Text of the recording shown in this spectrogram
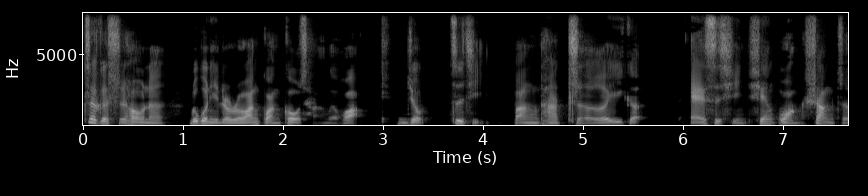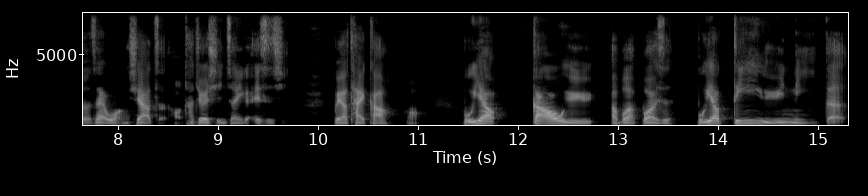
这个时候呢，如果你的软管够长的话，你就自己帮它折一个。S 型，先往上折，再往下折，哦，它就会形成一个 S 型。不要太高哦，不要高于啊，不，不好意思，不要低于你的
